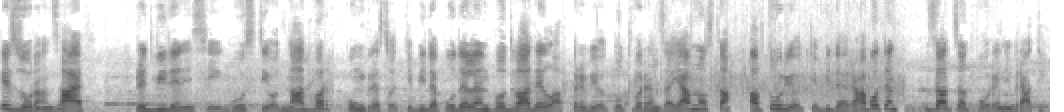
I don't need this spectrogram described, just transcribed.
е Зоран Заев. Предвидени се и гости од надвор. Конгресот ќе биде поделен во два дела. Првиот отворен за јавноста, а вториот ќе биде работен зад затворени врати.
